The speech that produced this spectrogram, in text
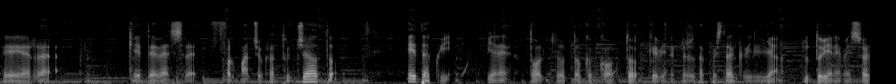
per che deve essere formaggio grattugiato e da qui viene tolto l'hot dog cotto che viene preso da questa griglia, tutto viene messo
